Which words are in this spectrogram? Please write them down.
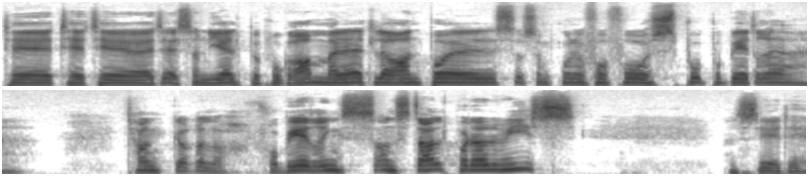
til, til, til et sånt hjelpeprogram eller et eller annet på, som kunne få, få oss på, på, bedre tanker, eller forbedringsanstalt på det vis. Men se det,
